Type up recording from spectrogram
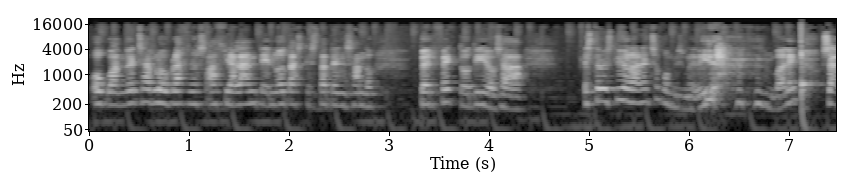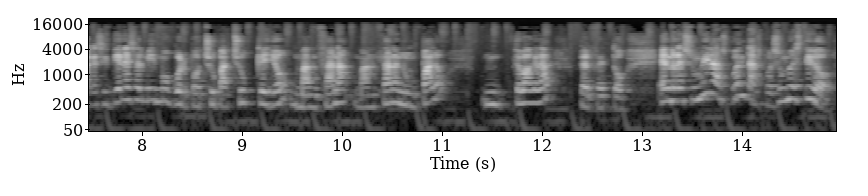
o cuando echas los brazos hacia adelante notas que está tensando. Perfecto, tío, o sea, este vestido lo han hecho con mis medidas, ¿vale? O sea que si tienes el mismo cuerpo chupachup que yo, manzana, manzana en un palo, te va a quedar perfecto. En resumidas cuentas, pues un vestido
